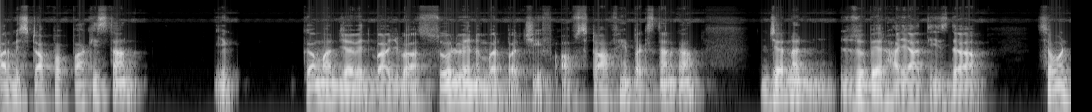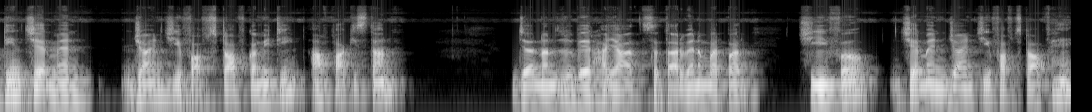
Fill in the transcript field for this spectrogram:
army staff of Pakistan ये कमर जावेद बाजवा सोलहवें नंबर पर चीफ ऑफ़ स्टाफ हैं पाकिस्तान का। General Zubair Hayat is the seventeen chairman joint chief of staff committee of Pakistan general Zubair Hayat सतारवें नंबर पर chief chairman joint chief of staff हैं।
